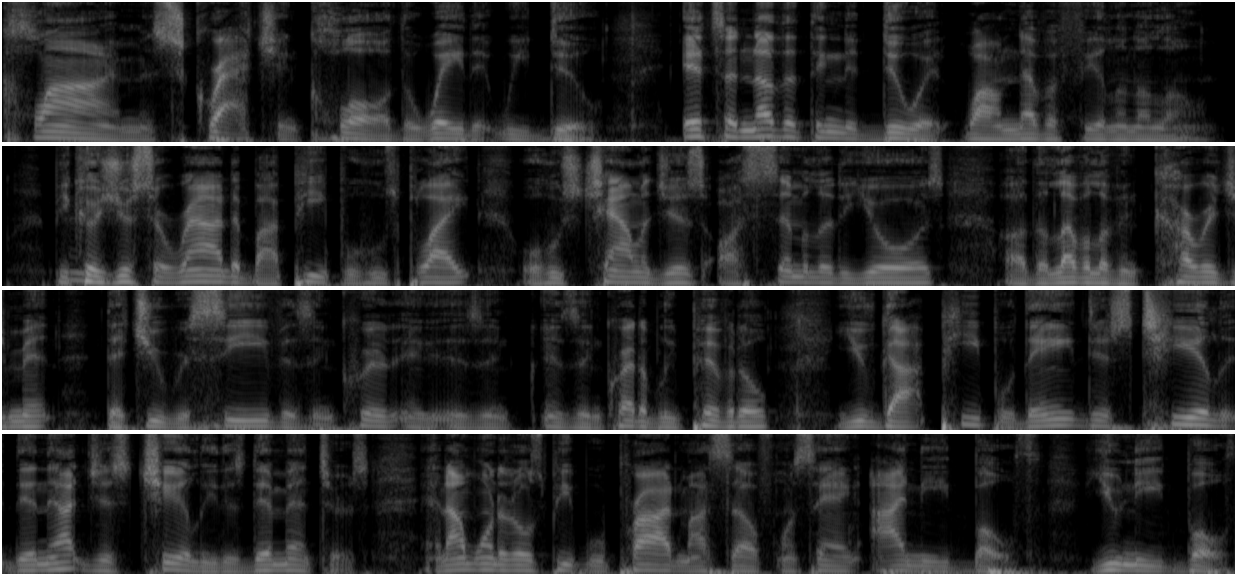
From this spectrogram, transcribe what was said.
climb and scratch and claw the way that we do. It's another thing to do it while never feeling alone. Because you're surrounded by people whose plight or whose challenges are similar to yours. Uh, the level of encouragement that you receive is incre- is in- is incredibly pivotal. You've got people; they ain't just cheerleaders; they're not just cheerleaders; they're mentors. And I'm one of those people who pride myself on saying, "I need both. You need both."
